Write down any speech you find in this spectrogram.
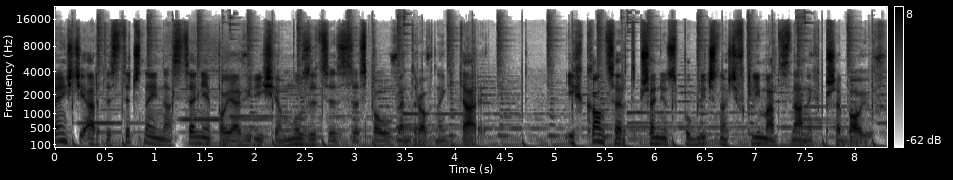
Części artystycznej na scenie pojawili się muzycy z zespołu Wędrowne Gitary. Ich koncert przeniósł publiczność w klimat znanych przebojów,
